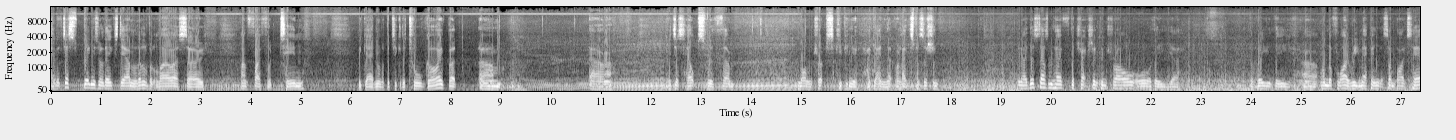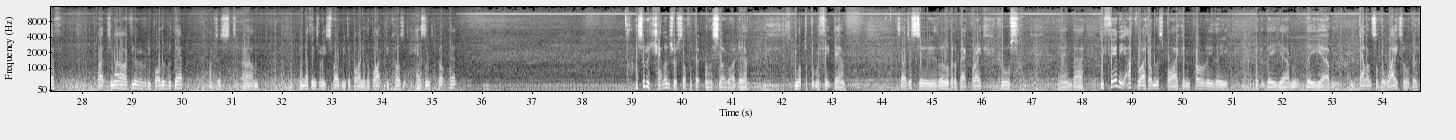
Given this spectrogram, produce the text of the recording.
And it just brings your legs down a little bit lower so I'm five foot ten. Again not a particular tall guy but um, uh, it just helps with um, long trips keeping you again in that relaxed position. You know this doesn't have the traction control or the uh, the, re, the uh, on-the-fly remapping that some bikes have but you know I've never really bothered with that. I've just um, and nothing's really swayed me to buy another bike because it hasn't got that. I sort of challenge myself a bit when I slow right down not to put my feet down so I just do a little bit of back brake of course and uh, you're fairly upright on this bike and probably the the the, um, the um, balance of the weight or the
